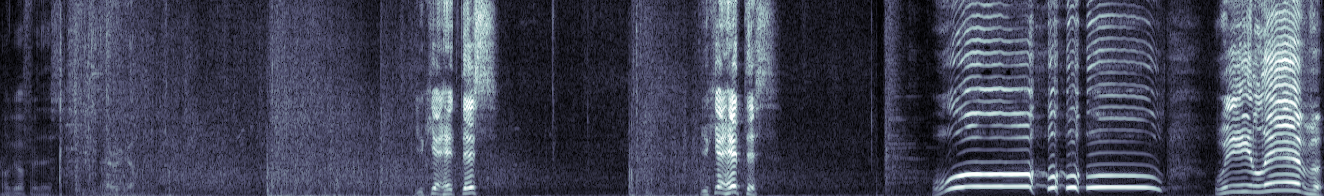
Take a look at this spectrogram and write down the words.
we'll go for this. There we go. You can't hit this. You can't hit this. Woo! We live.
